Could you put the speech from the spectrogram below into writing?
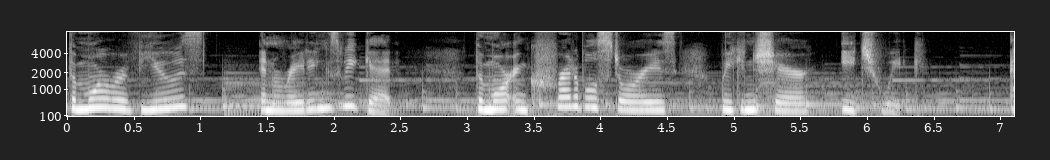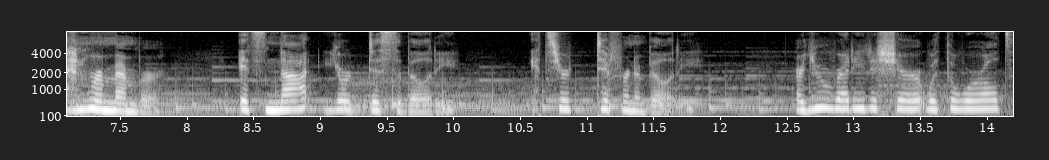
The more reviews and ratings we get, the more incredible stories we can share each week. And remember, it's not your disability, it's your different ability. Are you ready to share it with the world?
